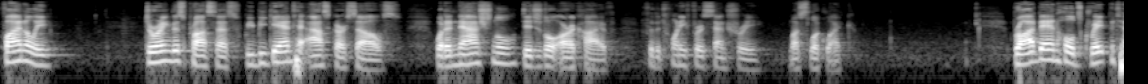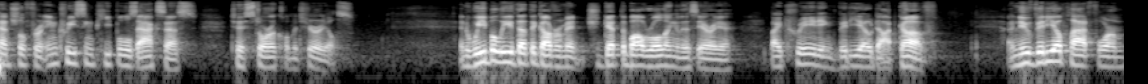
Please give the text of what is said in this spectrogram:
Finally, during this process, we began to ask ourselves what a national digital archive for the 21st century must look like. Broadband holds great potential for increasing people's access to historical materials. And we believe that the government should get the ball rolling in this area by creating video.gov, a new video platform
